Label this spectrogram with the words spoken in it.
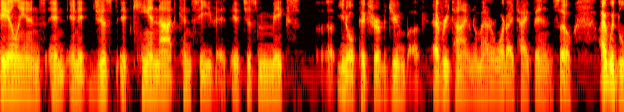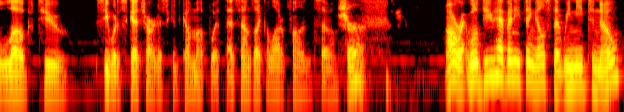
aliens and and it just it cannot conceive it. It just makes uh, you know a picture of a Junebug every time no matter what I type in. So I would love to see what a sketch artist could come up with. That sounds like a lot of fun. So sure. All right. Well, do you have anything else that we need to know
